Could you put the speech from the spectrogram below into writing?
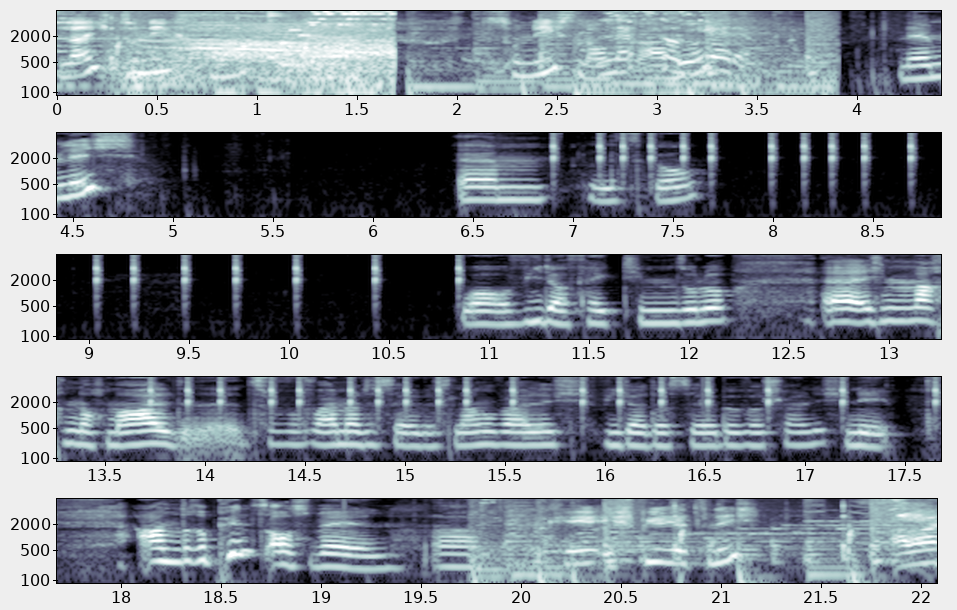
Gleich zur nächsten. Zur nächsten Aufgabe. Nämlich. Ähm, let's go. Wow, wieder Fake Team Solo. Äh, ich mache nochmal. Äh, zweimal dasselbe ist langweilig. Wieder dasselbe wahrscheinlich. Nee. Andere Pins auswählen. Äh, okay, ich spiele jetzt nicht. Aber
